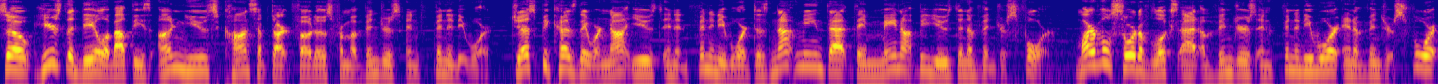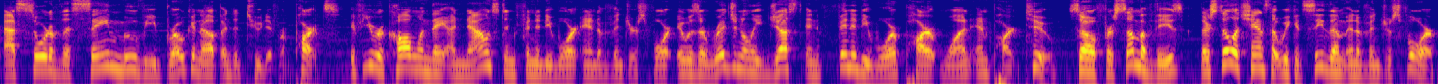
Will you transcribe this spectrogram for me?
So here's the deal about these unused concept art photos from Avengers Infinity War. Just because they were not used in Infinity War does not mean that they may not be used in Avengers 4. Marvel sort of looks at Avengers Infinity War and Avengers 4 as sort of the same movie broken up into two different parts. If you recall when they announced Infinity War and Avengers 4, it was originally just Infinity War Part 1 and Part 2. So for some of these, there's still a chance that we could see them in Avengers 4.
